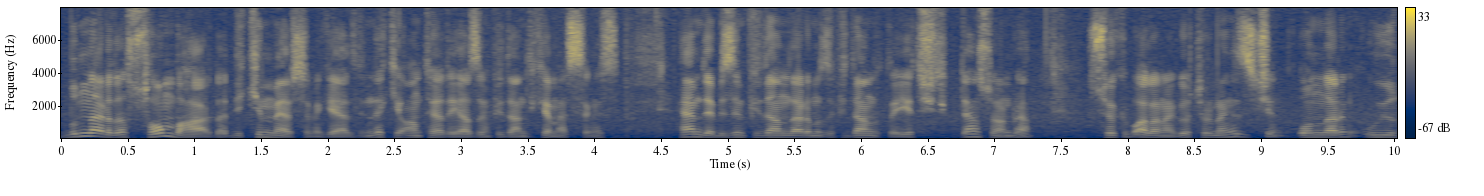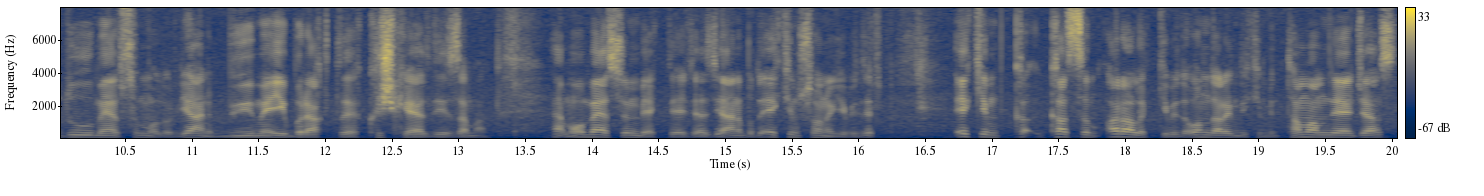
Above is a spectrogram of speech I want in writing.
Bunları da sonbaharda dikim mevsimi geldiğinde ki Antalya'da yazın fidan dikemezsiniz. Hem de bizim fidanlarımızı fidanlıkla yetiştikten sonra söküp alana götürmeniz için onların uyuduğu mevsim olur. Yani büyümeyi bıraktığı, kış geldiği zaman. Hem o mevsimi bekleyeceğiz. Yani bu da Ekim sonu gibidir. Ekim, Ka- Kasım, Aralık gibi de onların dikimini tamamlayacağız.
